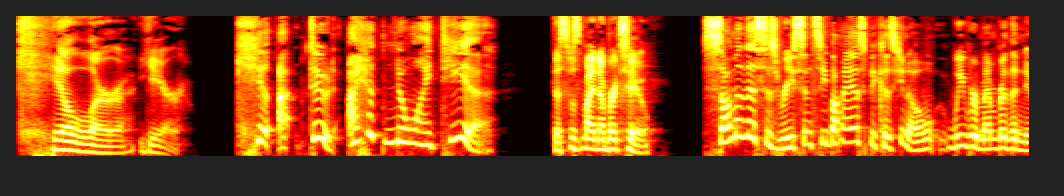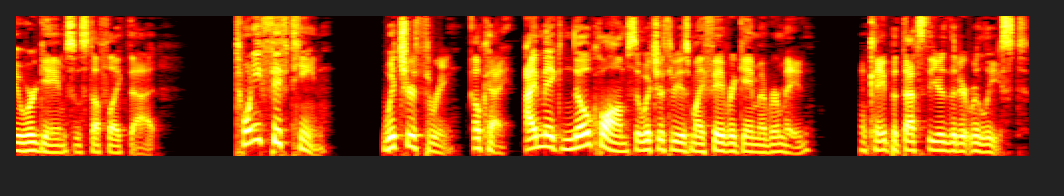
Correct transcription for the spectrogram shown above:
Killer year. Kill, uh, dude, I had no idea. This was my number two. Some of this is recency bias because, you know, we remember the newer games and stuff like that. 2015, Witcher 3. Okay, I make no qualms that Witcher 3 is my favorite game ever made. Okay, but that's the year that it released.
